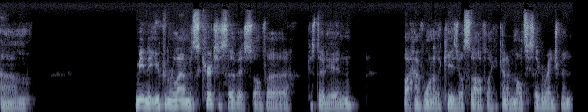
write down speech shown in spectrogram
um, mean that you can rely on the security service of a custodian but have one of the keys yourself, like a kind of multi-sig arrangement,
